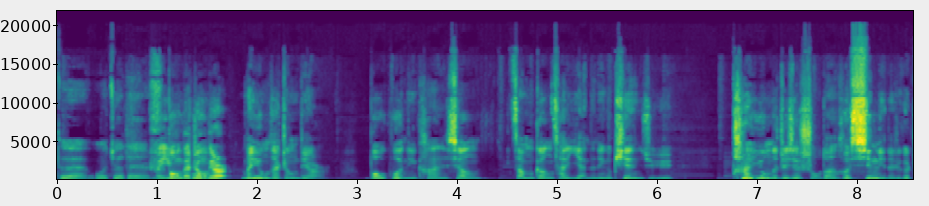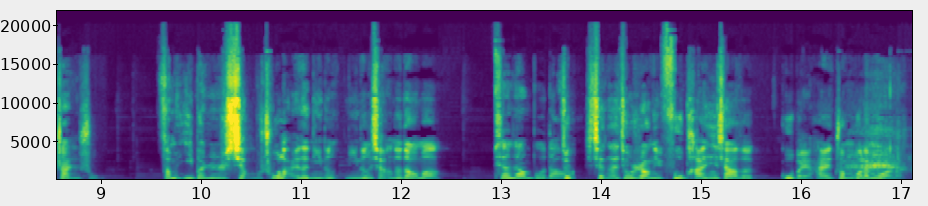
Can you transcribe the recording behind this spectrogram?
对，我觉得也是，没用在正地儿。没用在正地儿。包括你看，像咱们刚才演的那个骗局，他嗯用的这些手段和心理的这个战术，咱们一般人是想不出来的。你能你能想象得到吗？想象不到，就现在就是让你复盘一下子，顾北还转不过来墨呢，啊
